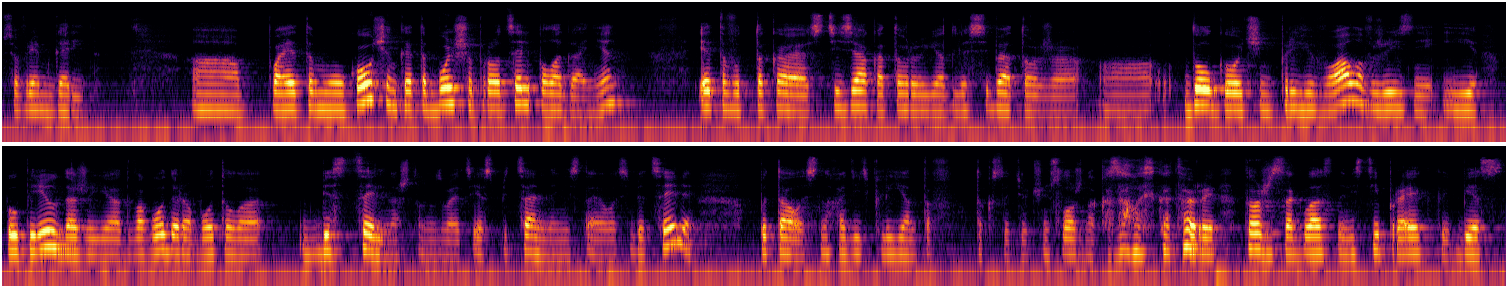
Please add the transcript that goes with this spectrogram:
все время горит. А, поэтому коучинг это больше про целеполагание. Это вот такая стезя, которую я для себя тоже а, долго очень прививала в жизни. И был период, даже я два года работала бесцельно, что называется. Я специально не ставила себе цели, пыталась находить клиентов, это, кстати, очень сложно оказалось, которые тоже согласны вести проекты без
